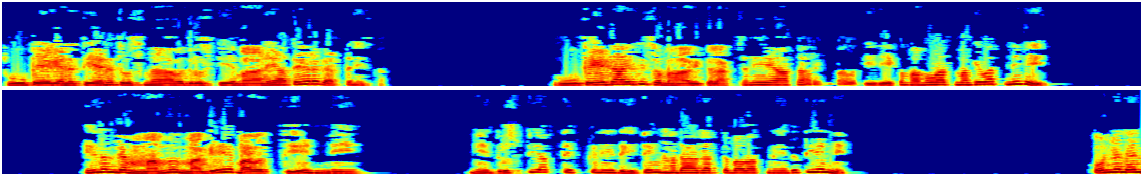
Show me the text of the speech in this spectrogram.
රූපය ගැන තියෙන තෘෂ්ණාව, දෘෂ්ටිය, මානය අතහැරගත්ත නිසා. රූපේට අයිති ස්වභාවික ලක්ෂණේ ආකාරයෙන් පවතී. ඒක මමවත් මගේවත් නෙමෙයි. එහෙනම් දැන් මම මගේ බව තියෙන්නේ මේ දෘෂ්ටියත් එක්ක නේද හිතෙන් හදාගත්ත බවක් නේද තියෙන්නේ. ඔන්න දැන්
